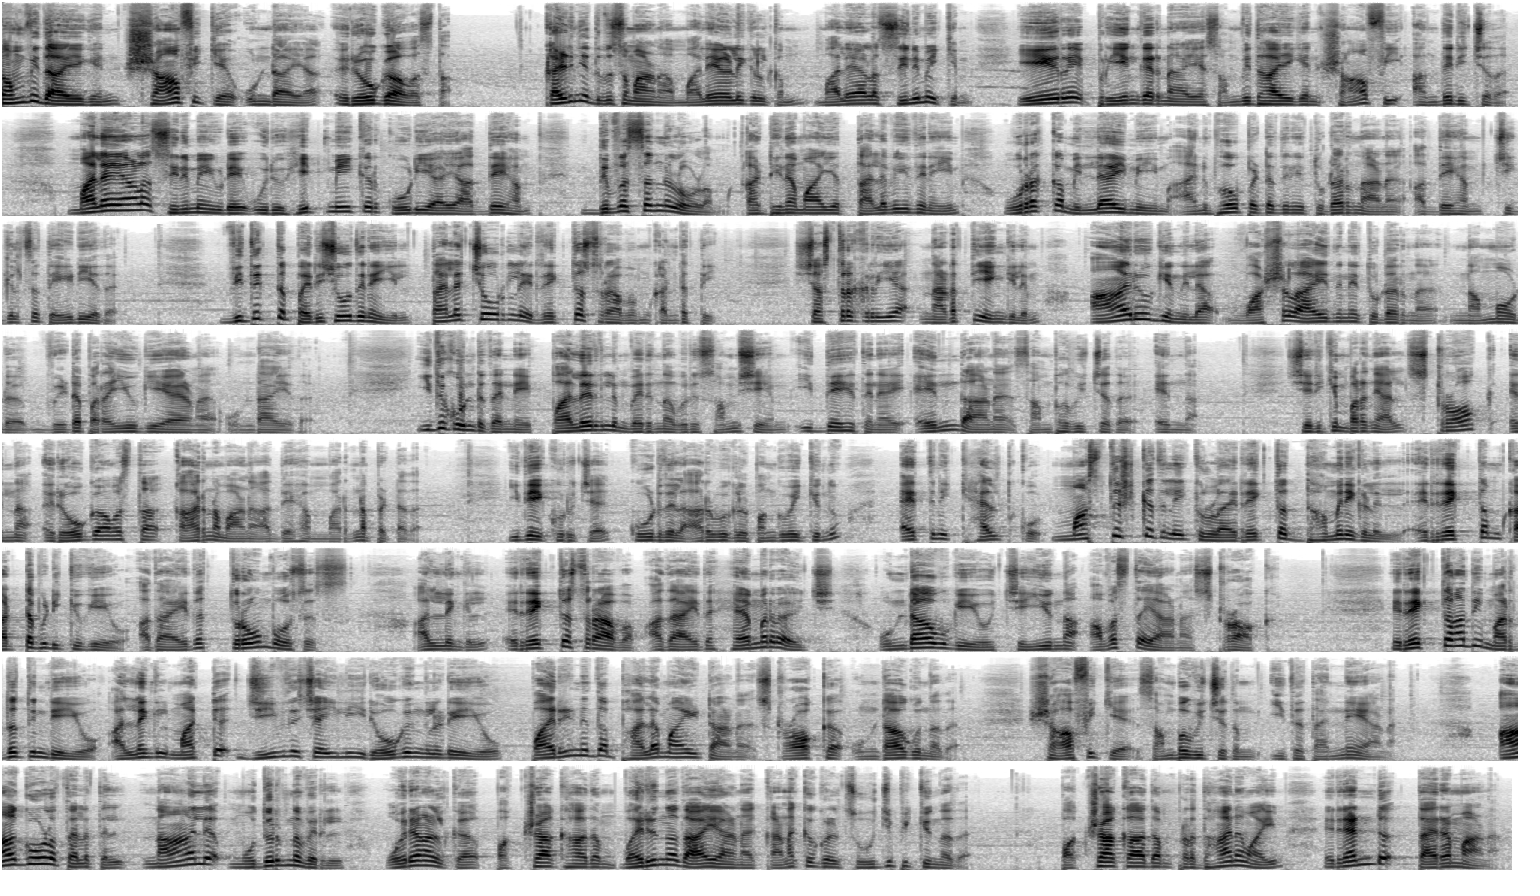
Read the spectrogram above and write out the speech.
സംവിധായകൻ ഷാഫിക്ക് ഉണ്ടായ രോഗാവസ്ഥ. കഴിഞ്ഞ ദിവസമാണ് മലയാളികൾക്കും മലയാള സിനിമയ്ക്കും ഏറെ പ്രിയങ്കരനായ സംവിധായകൻ ഷാഫി അന്തരിച്ചത്. മലയാള സിനിമയുടെ ഒരു ഹിറ്റ് മേക്കർ കൂടിയായ അദ്ദേഹം ദിവസങ്ങളോളം കഠിനമായ തലവേദനയും ഉറക്കമില്ലായ്മയും അനുഭവപ്പെട്ടതിനെ തുടർന്നാണ് അദ്ദേഹം ചികിത്സ തേടിയത്. വിദഗ്ധ പരിശോധനയിൽ തലച്ചോറിലെ രക്തസ്രാവം കണ്ടെത്തി. ശസ്ത്രക്രിയ നടത്തിയെങ്കിലും ആരോഗ്യനില വഷളായതിനെ തുടർന്ന് നമ്മോട് വിട പറയുകയാണ് ഉണ്ടായത്. ഇതുകൊണ്ട് തന്നെ പലരിലും വരുന്ന ഒരു സംശയം ഇദ്ദേഹത്തിന് എന്താണ് സംഭവിച്ചത് എന്ന്. ശരിക്കും പറഞ്ഞാൽ സ്ട്രോക്ക് എന്ന രോഗാവസ്ഥ കാരണമാണ് അദ്ദേഹം മരണപ്പെട്ടത്. ഇതേക്കുറിച്ച് കൂടുതൽ അറിവുകൾ പങ്കുവയ്ക്കുന്നു എത്നിക് ഹെൽത്ത് കോഡ് മസ്തിഷ്കത്തിലേക്കുള്ള രക്തധമനികളിൽ രക്തം കട്ടപിടിക്കുകയോ അതായത് ത്രോംബോസിസ് അല്ലെങ്കിൽ രക്തസ്രാവം അതായത് ഹെമറേജ് ഉണ്ടാവുകയോ ചെയ്യുന്ന അവസ്ഥയാണ് സ്ട്രോക്ക്. രക്താതിമർദ്ദത്തിന്റെയോ അല്ലെങ്കിൽ മറ്റ് ജീവിതശൈലി രോഗങ്ങളുടെയോ പരിണിത ഫലമായിട്ടാണ് സ്ട്രോക്ക് ഉണ്ടാകുന്നത്. ഷാഫിക്ക് സംഭവിച്ചതും ഇത് തന്നെയാണ്. ആഗോളതലത്തിൽ നാല് മുതിർന്നവരിൽ ഒരാൾക്ക് പക്ഷാഘാതം വരുന്നതായാണ് കണക്കുകൾ സൂചിപ്പിക്കുന്നത്. പക്ഷാഘാതം പ്രധാനമായും രണ്ട് തരമാണ്.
